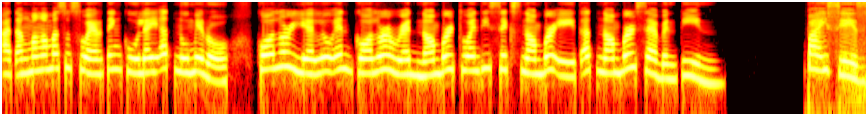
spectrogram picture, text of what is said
at ang mga masuswerteng kulay at numero, color yellow and color red number 26 number 8 at number 17. Pisces,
